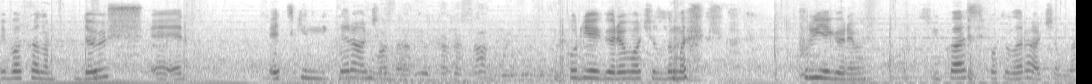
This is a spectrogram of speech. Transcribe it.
Bir bakalım. Dövüş e, et- etkinlikleri açıldı. Kurye görevi açıldı mı? Kurye görevi. Suikast kotaları açıldı.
